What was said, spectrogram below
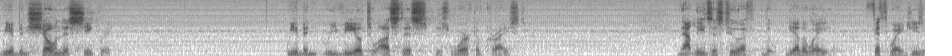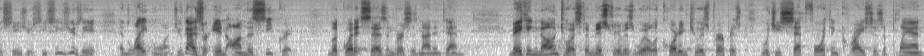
We have been shown this secret. We have been revealed to us this, this work of Christ. And that leads us to a, the, the other way, fifth way Jesus sees you. He sees you as the enlightened ones. You guys are in on the secret. Look what it says in verses 9 and 10. Making known to us the mystery of his will, according to his purpose, which he set forth in Christ as a plan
